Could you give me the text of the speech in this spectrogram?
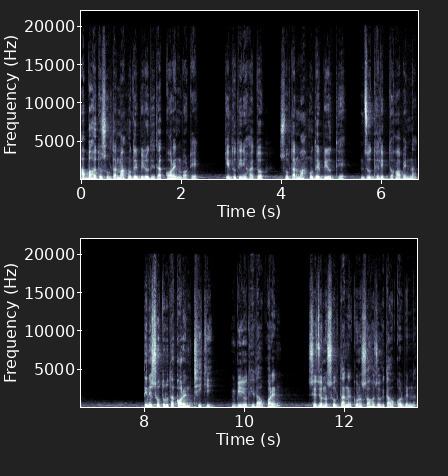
আব্বা হয়তো সুলতান মাহমুদের বিরোধিতা করেন বটে, কিন্তু তিনি হয়তো সুলতান মাহমুদের বিরুদ্ধে যুদ্ধে লিপ্ত হবেন না। তিনি শত্রুতা করেন ঠিকই, বিরোধিতাও করেন, সেজন্য সুলতানের কোনো সহযোগিতাও করবেন না।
